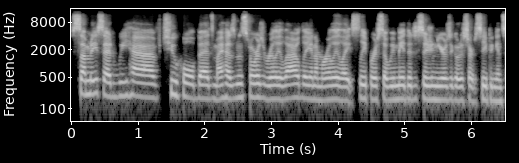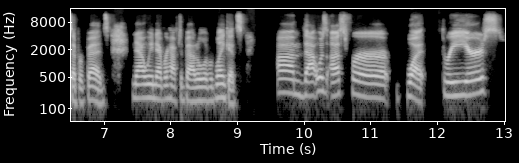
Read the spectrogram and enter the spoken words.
somebody said we have two whole beds my husband snores really loudly and i'm a really light sleeper so we made the decision years ago to start sleeping in separate beds now we never have to battle over blankets um that was us for what three years?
